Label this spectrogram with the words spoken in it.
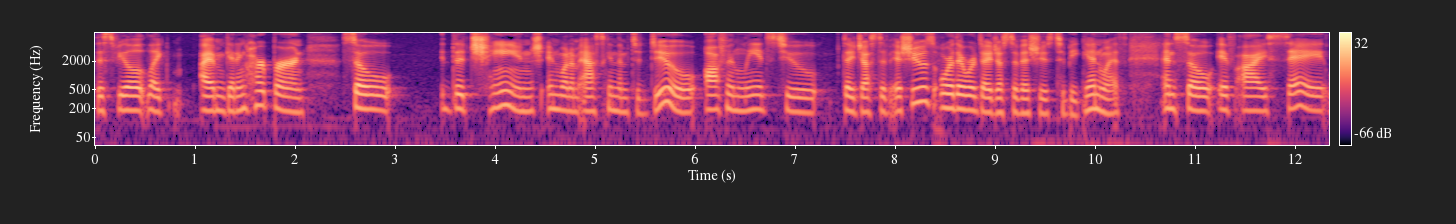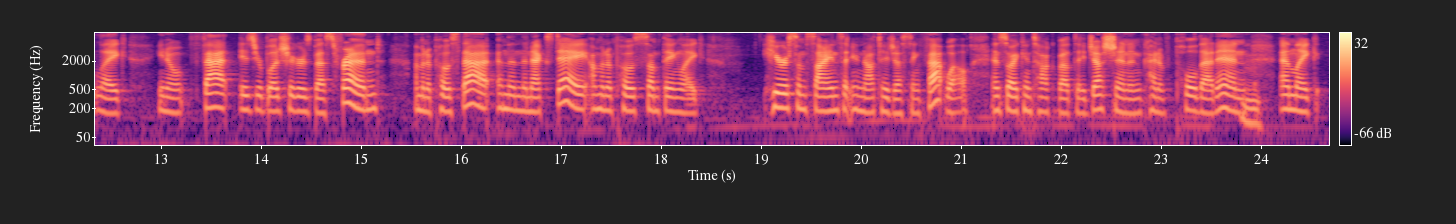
this feel like I'm getting heartburn. So the change in what I'm asking them to do often leads to digestive issues, or there were digestive issues to begin with. And so if I say, like, you know, fat is your blood sugar's best friend, I'm going to post that. And then the next day, I'm going to post something like, here are some signs that you're not digesting fat well. And so I can talk about digestion and kind of pull that in mm. and like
